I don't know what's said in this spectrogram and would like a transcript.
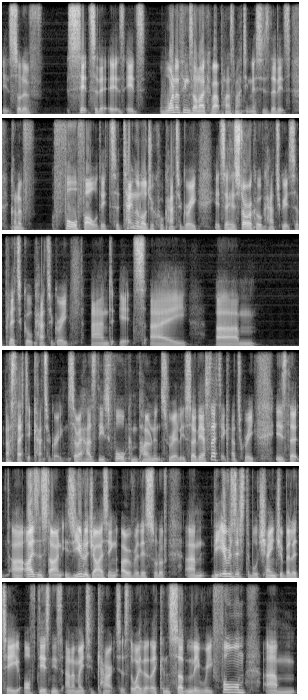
it sort of sits at it. It's it's one of the things I like about plasmaticness is that it's kind of fourfold. It's a technological category, it's a historical category, it's a political category, and it's a um, aesthetic category. So it has these four components really. So the aesthetic category is that uh, Eisenstein is eulogizing over this sort of um, the irresistible changeability of Disney's animated characters, the way that they can suddenly reform. Um,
